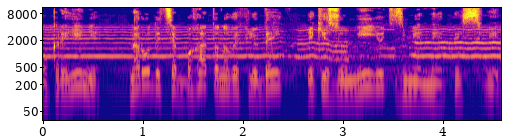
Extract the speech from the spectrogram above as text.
В Україні народиться багато нових людей, які зуміють змінити світ.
